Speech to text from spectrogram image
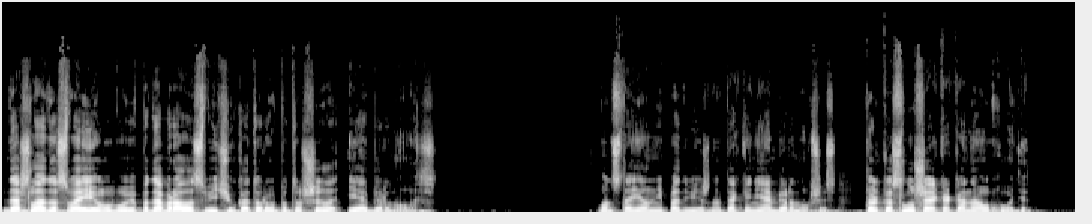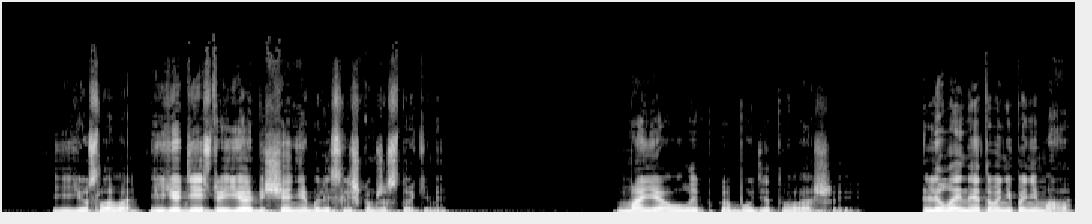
Дошла до своей обуви, подобрала свечу, которую потушила, и обернулась. Он стоял неподвижно, так и не обернувшись, только слушая, как она уходит. Ее слова, ее действия, ее обещания были слишком жестокими. «Моя улыбка будет вашей». Лилайна этого не понимала,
